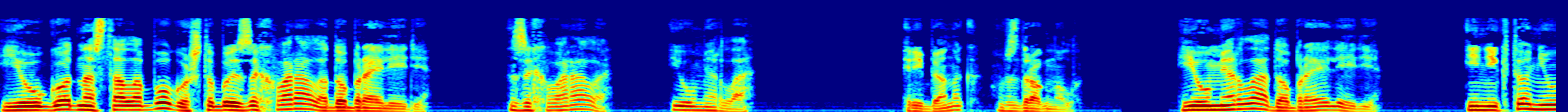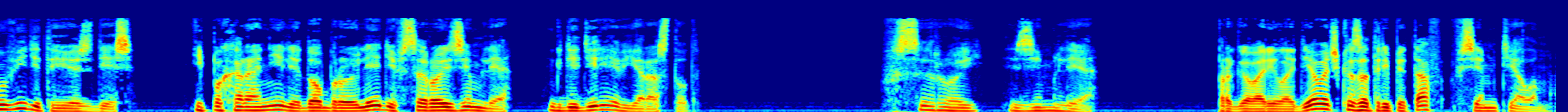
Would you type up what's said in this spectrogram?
И угодно стало Богу, чтобы захворала добрая леди. Захворала и умерла. Ребенок вздрогнул. И умерла добрая леди. И никто не увидит ее здесь. И похоронили добрую леди в сырой земле, где деревья растут. В сырой земле, — проговорила девочка, затрепетав всем телом.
